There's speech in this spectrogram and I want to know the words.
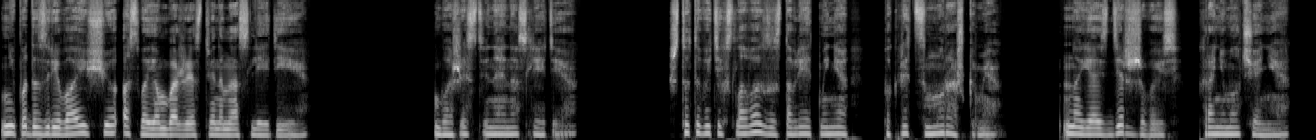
не подозревающую о своем божественном наследии. Божественное наследие. Что-то в этих словах заставляет меня покрыться мурашками. Но я сдерживаюсь, храню молчание.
